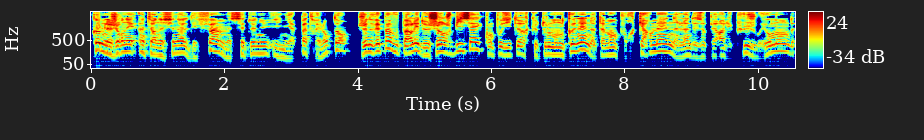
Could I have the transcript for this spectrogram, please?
Comme la journée internationale des femmes s'est tenue il n'y a pas très longtemps, je ne vais pas vous parler de Georges Bizet, compositeur que tout le monde connaît, notamment pour Carmen, l'un des opéras les plus joués au monde,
